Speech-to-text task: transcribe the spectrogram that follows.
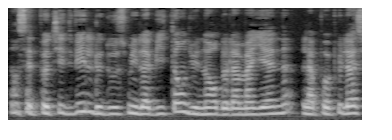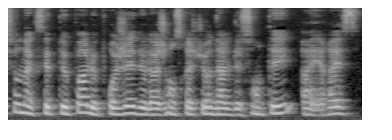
Dans cette petite ville de 12 000 habitants du nord de la Mayenne, la population n'accepte pas le projet de l'Agence régionale de santé, ARS,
